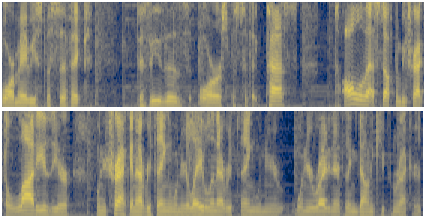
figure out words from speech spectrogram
or maybe specific diseases or specific pests. All of that stuff can be tracked a lot easier when you're tracking everything, when you're labeling everything, when you're when you're writing everything down and keeping record.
